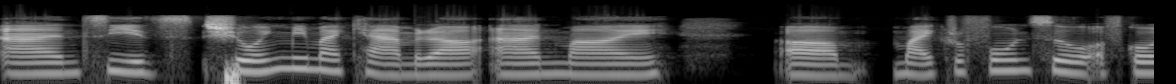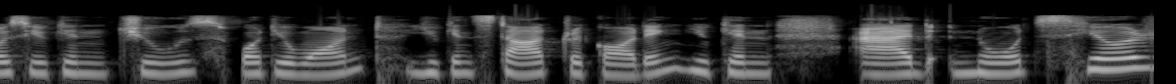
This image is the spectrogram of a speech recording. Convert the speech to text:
And see it's showing me my camera and my um, microphone. So of course you can choose what you want. You can start recording. You can add notes here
